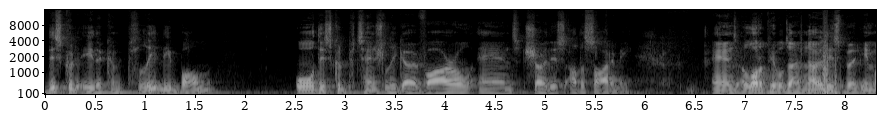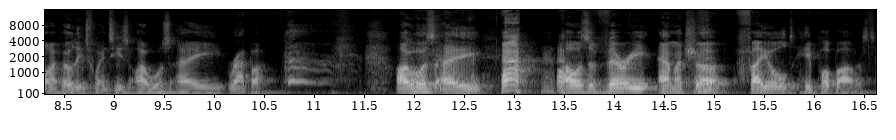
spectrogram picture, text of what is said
this could either completely bomb or this could potentially go viral and show this other side of me. And a lot of people don't know this, but in my early 20s, I was a rapper. I was a, I was a very amateur, failed hip hop artist.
